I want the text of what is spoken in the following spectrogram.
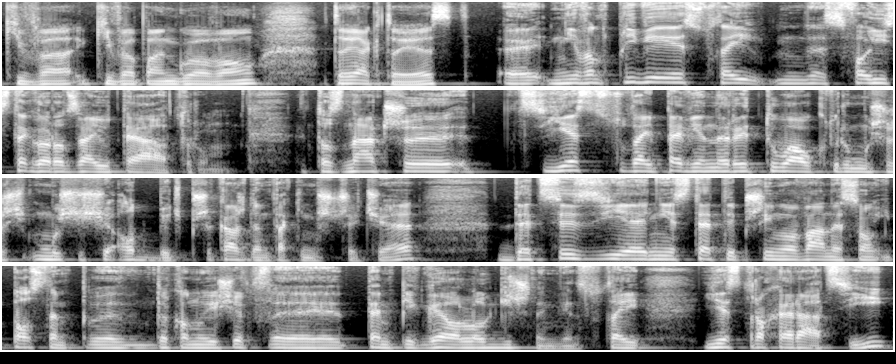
kiwa, kiwa pan głową. To jak to jest? E, niewątpliwie jest tutaj swoistego rodzaju teatrum. To znaczy, jest tutaj pewien rytuał, który musi, musi się odbyć przy każdym takim szczycie. Decyzje niestety przyjmowane są i postęp e, dokonuje się w tempie geologicznym, więc tutaj jest trochę racji,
